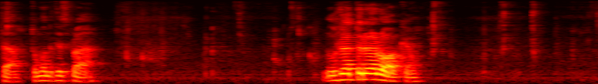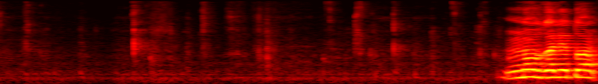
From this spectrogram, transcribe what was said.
Так, тому такі справи. Уже 3 роки. Ну, взагалі то.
